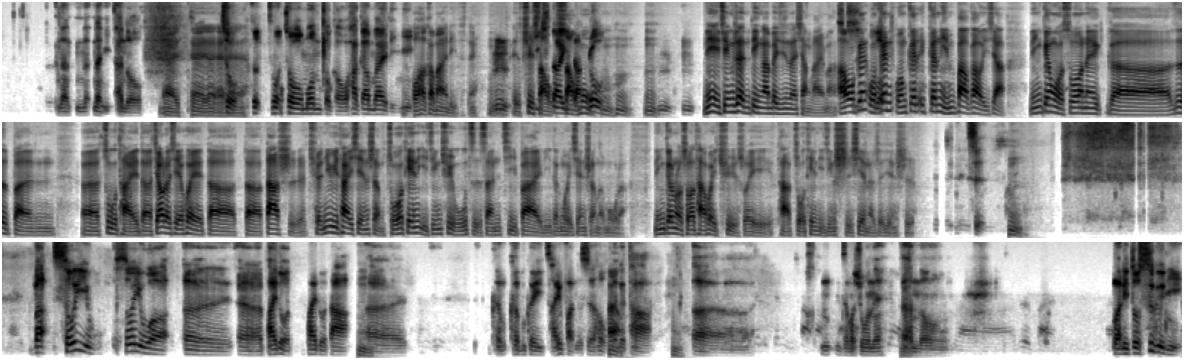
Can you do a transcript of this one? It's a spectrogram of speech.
なな何あの哎哎哎弔哎，弔弔弔問とかお墓参りに，我要干嘛你对，嗯嗯，去扫一带一扫墓，打肉嗯嗯嗯。嗯嗯，你已经认定安倍晋三想来嘛？啊，我跟我我跟我跟跟您报告一下，您跟我说那个日本呃驻台的交流协会的的大使全玉泰先生，昨天已经去五指山祭拜李登辉先生的墓了。 您跟我说他会去，所以他昨天已经实现了这件事。是，嗯， 那所以，所以我呃呃拍朵拍朵大，嗯。呃，可可不可以采访的时候，啊那个他嗯，呃，嗯，怎么说呢？あの、割とすぐに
